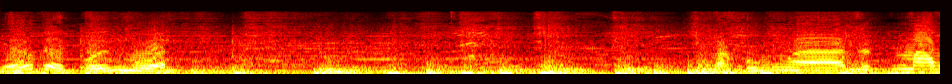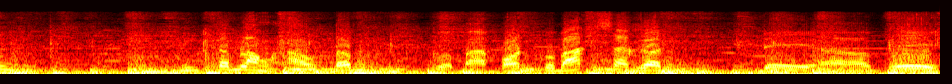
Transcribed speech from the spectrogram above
nhớ về cội nguồn. Và cũng à, rất mong những tấm lòng hảo tâm của bà con cô bác xa gần để uh, về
